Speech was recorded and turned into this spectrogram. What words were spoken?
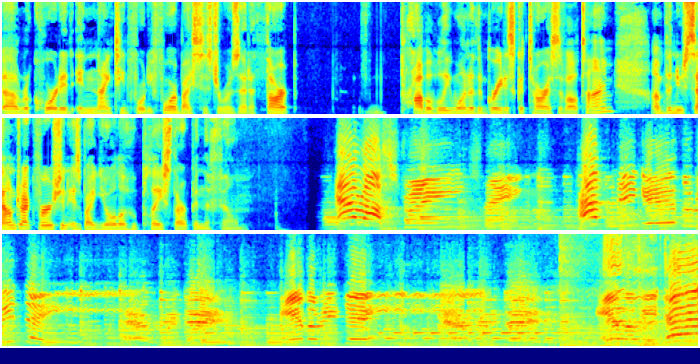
uh recorded in 1944 by Sister Rosetta Tharpe probably one of the greatest guitarists of all time. Um, the new soundtrack version is by Yola, who plays Tharpe in the film. There are strange things happening every day. Every day. Every day. Every day. Every day.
